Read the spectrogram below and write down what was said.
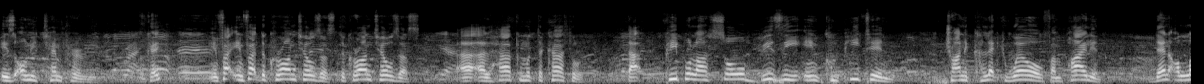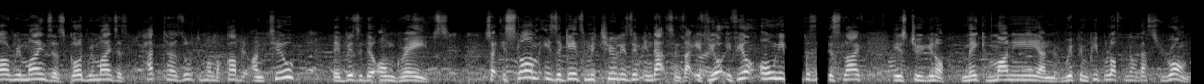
is only temporary. Right. Okay. Uh, in fact, in fact, the Quran tells us. The Quran tells us. Uh, Alhakumu at-takathur, that people are so busy in competing, trying to collect wealth and piling. Then Allah reminds us, God reminds us, "Hatta zurtum until they visit their own graves. So Islam is against materialism in that sense. That if your if your only purpose in this life is to you know make money and ripping people off, no, that's wrong.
